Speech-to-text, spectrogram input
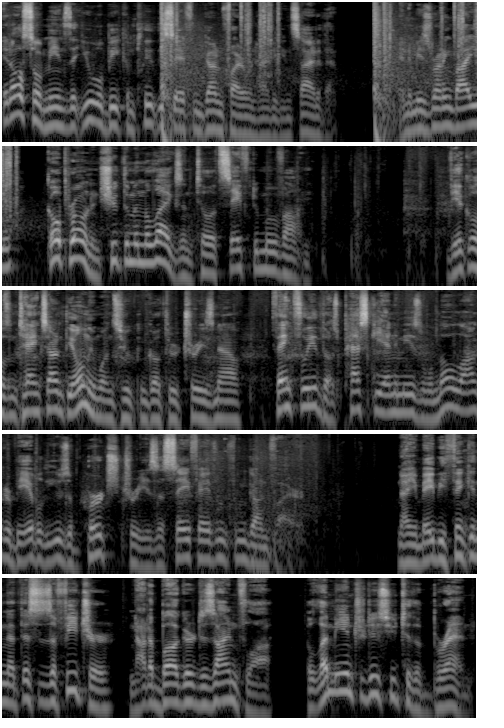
it also means that you will be completely safe from gunfire when hiding inside of them. Enemies running by you, go prone and shoot them in the legs until it's safe to move on. Vehicles and tanks aren't the only ones who can go through trees now. Thankfully, those pesky enemies will no longer be able to use a birch tree as a safe haven from gunfire. Now you may be thinking that this is a feature, not a bug or design flaw, but let me introduce you to the Bren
